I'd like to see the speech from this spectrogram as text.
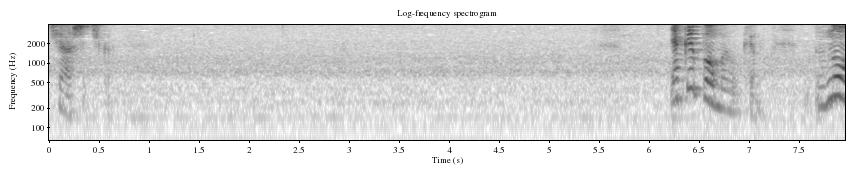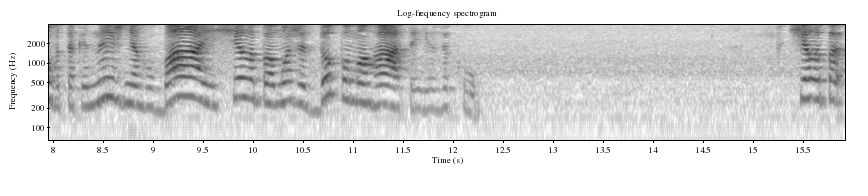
чашечка. Які помилки? Знову таки нижня губа і щелепа може допомагати язику. Щелепа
